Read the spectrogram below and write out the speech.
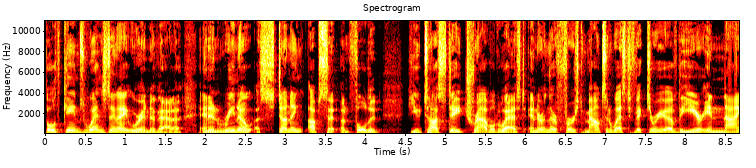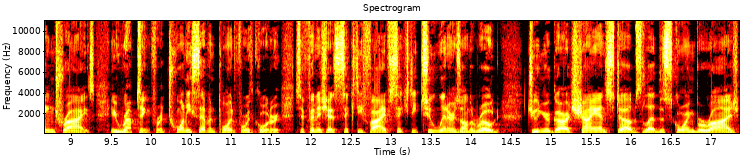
Both games Wednesday night were in Nevada, and in Reno, a stunning upset unfolded. Utah State traveled west and earned their first Mountain West victory of the year in nine tries, erupting for a 27 point fourth quarter to finish as 65 62 winners on the road. Junior guard Cheyenne Stubbs led the scoring barrage,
